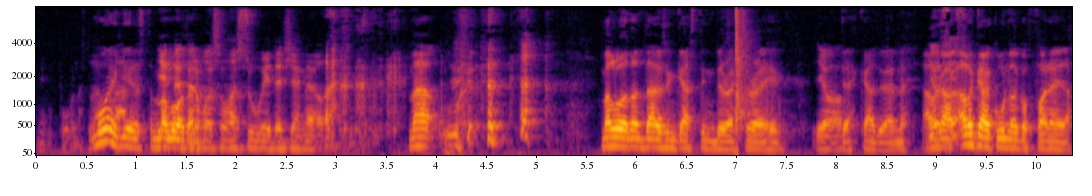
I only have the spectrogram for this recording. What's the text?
niin puhdasta. Mua ei kiinnosta, mä Jennifer luotan. voisi olla Sui de Chanel. Mä, mä luotan täysin casting directoreihin. Joo. Tehkää työnne. Joo, Älkää, siis- älkää kuunnelko faneja.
